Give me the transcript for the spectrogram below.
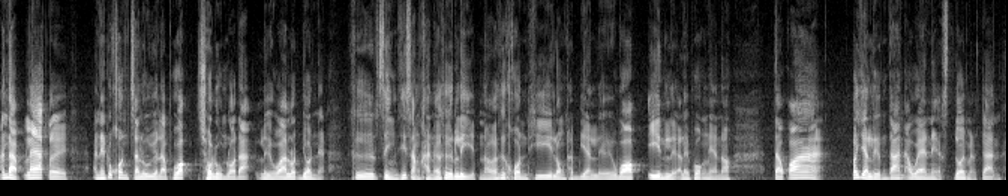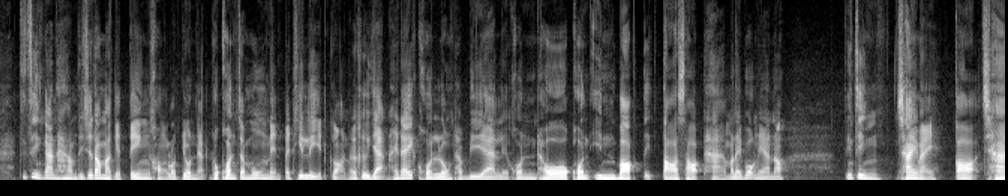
อันดับแรกเลย อันนี้ทุกคนจะรู้อยู่แล้วพวกโชว์รูมรถอะหรือว่ารถยนต์เนี่ยคือสิ่งที่สำคัญก็คือ lead เนาะก็คือคนที่ลงทะเบียนหรือ walk in หรืออะไรพวกเนี้ยเนาะแต่ว่า ก็อย่าลืมด้าน awareness ด้วยเหมือนกัน จริงๆ การทำ digital marketing ของรถยนต์เนี่ย ทุกคนจะมุ่งเน้นไปที่ lead ก่อน ก็คืออยากให้ได้คนลงทะเบียน หรือคนโทร คน inbox ติดต่อสอบถามอะไรพวกนี้เนาะ จริงๆ ใช่ไหม ก็ใช่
